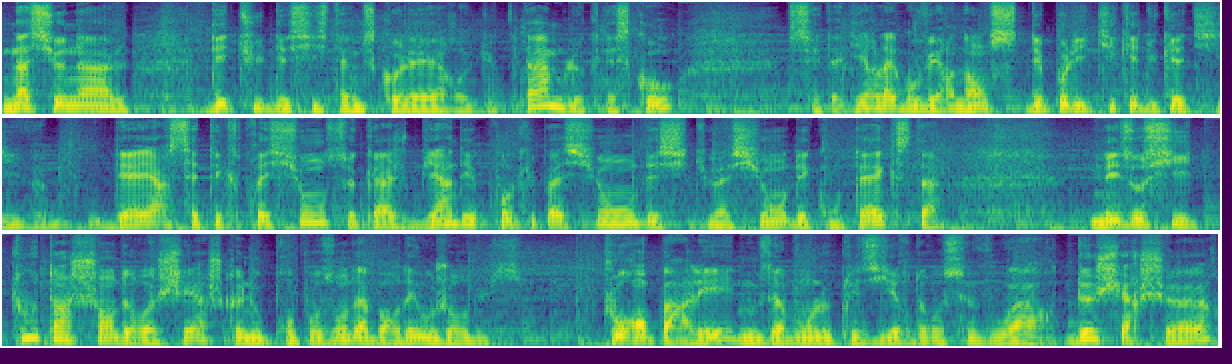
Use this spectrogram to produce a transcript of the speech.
national d'études des systèmes scolaires du CNAM, le CNESCO, c'est-à-dire la gouvernance des politiques éducatives. Derrière cette expression se cachent bien des préoccupations, des situations, des contextes, mais aussi tout un champ de recherche que nous proposons d'aborder aujourd'hui. Pour en parler, nous avons le plaisir de recevoir deux chercheurs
